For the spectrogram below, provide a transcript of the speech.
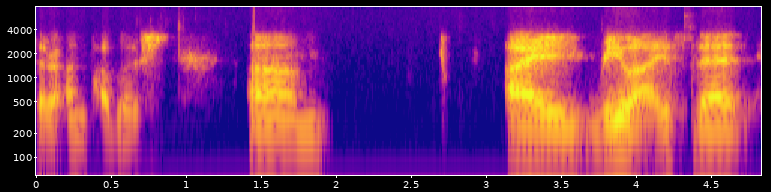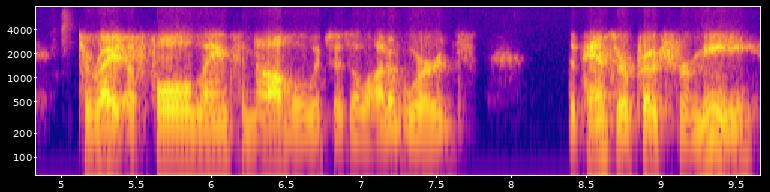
that are unpublished. Um, I realized that to write a full length novel, which is a lot of words, the Pantser approach for me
